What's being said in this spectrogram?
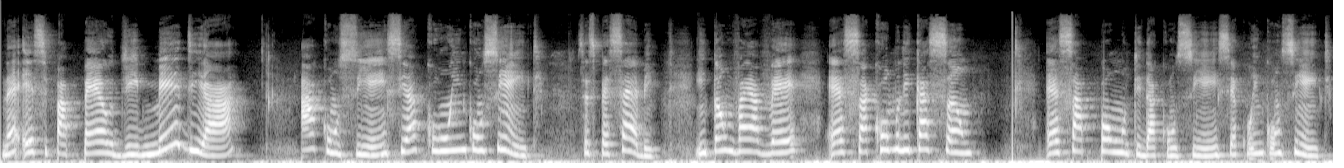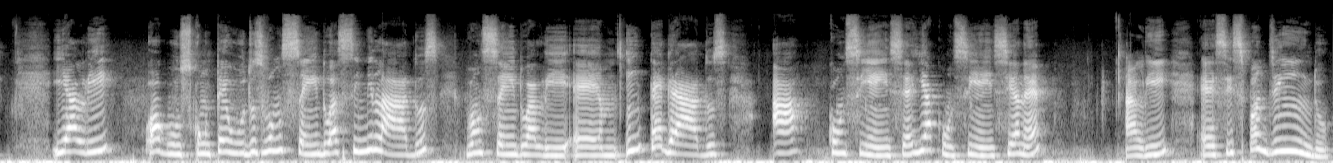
né, esse papel de mediar a consciência com o inconsciente. Vocês percebem? Então vai haver essa comunicação, essa ponte da consciência com o inconsciente. E ali alguns conteúdos vão sendo assimilados, vão sendo ali é, integrados à consciência e a consciência, né? ali é, se expandindo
